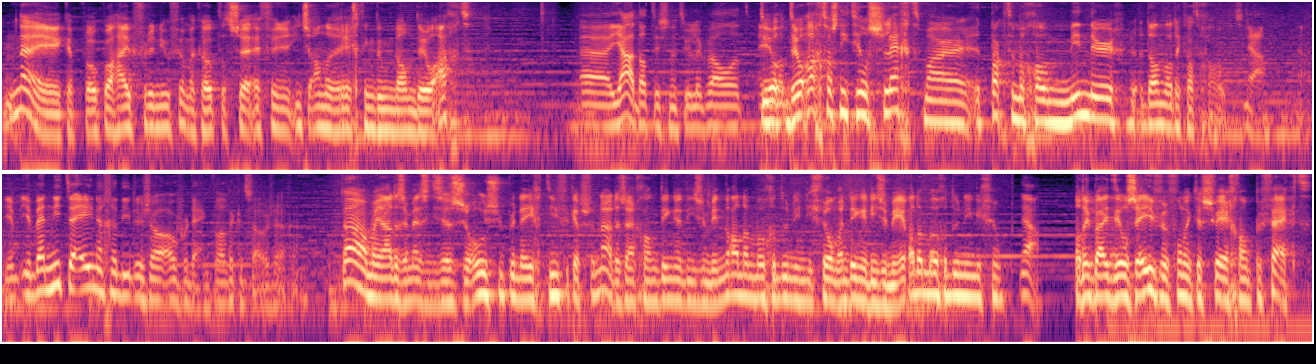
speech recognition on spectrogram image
Nee, ik heb ook wel hype voor de nieuwe film. Ik hoop dat ze even in een iets andere richting doen dan deel 8. Eh, ja, dat is natuurlijk wel het... Deel, deel 8 was niet heel slecht, maar het pakte me gewoon minder dan dat ik had gehoopt. Ja, ja. Je, je bent niet de enige die er zo over denkt, laat ik het zo zeggen. Ja, maar ja, er zijn mensen die zijn zo super negatief. Ik heb zo, nou, er zijn gewoon dingen die ze minder hadden mogen doen in die film en dingen die ze meer hadden mogen doen in die film. Ja, Wat ik bij deel 7 vond ik de sfeer gewoon perfect.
